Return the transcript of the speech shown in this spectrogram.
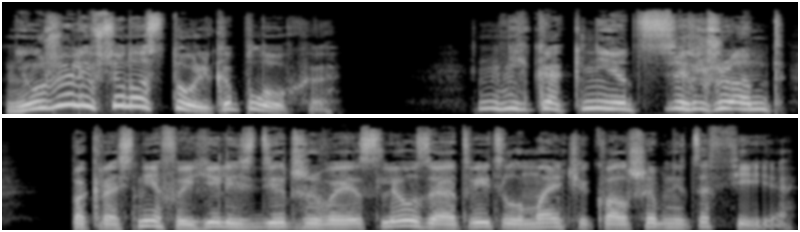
«Неужели все настолько плохо?» «Никак нет, сержант!» Покраснев и еле сдерживая слезы, ответил мальчик-волшебница-фея.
